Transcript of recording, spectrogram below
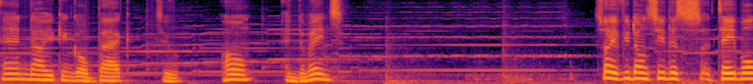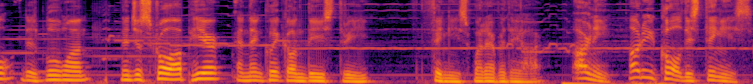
And now you can go back to home and domains. So if you don't see this uh, table, this blue one, then just scroll up here and then click on these three thingies, whatever they are. Arnie, how do you call these thingies?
